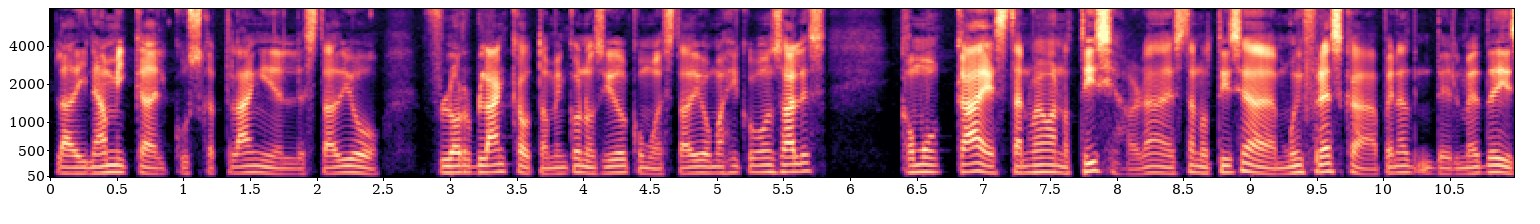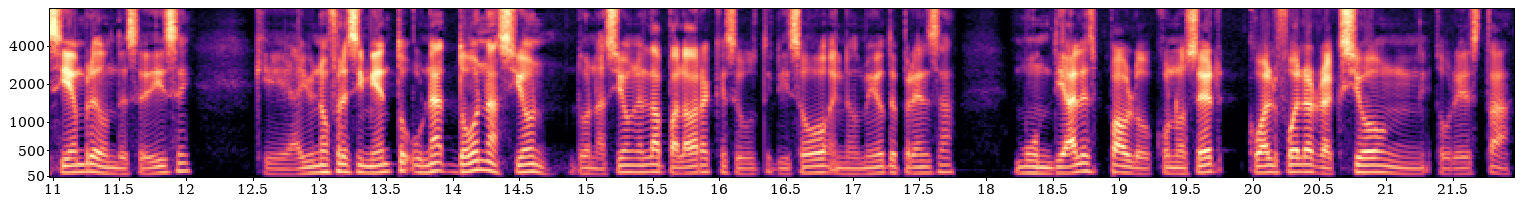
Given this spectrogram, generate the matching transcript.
la dinámica del Cuscatlán y del estadio Flor Blanca, o también conocido como Estadio Mágico González. ¿Cómo cae esta nueva noticia, verdad? Esta noticia muy fresca, apenas del mes de diciembre, donde se dice que hay un ofrecimiento, una donación. Donación es la palabra que se utilizó en los medios de prensa mundiales. Pablo, conocer cuál fue la reacción sobre esta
